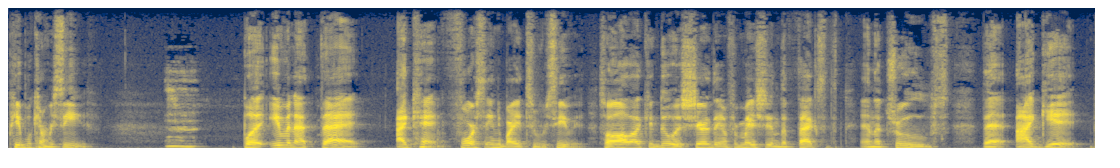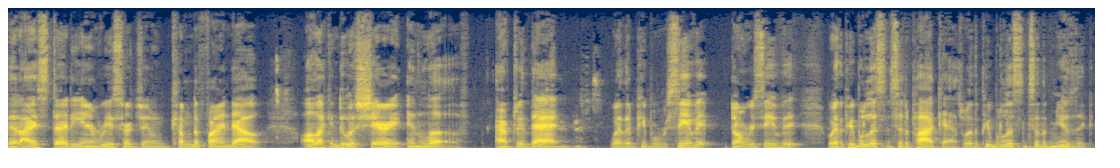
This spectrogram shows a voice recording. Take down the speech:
people can receive. But even at that, I can't force anybody to receive it. So all I can do is share the information, the facts, and the truths that I get, that I study and research and come to find out. All I can do is share it in love. After that, whether people receive it, don't receive it, whether people listen to the podcast, whether people listen to the music,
